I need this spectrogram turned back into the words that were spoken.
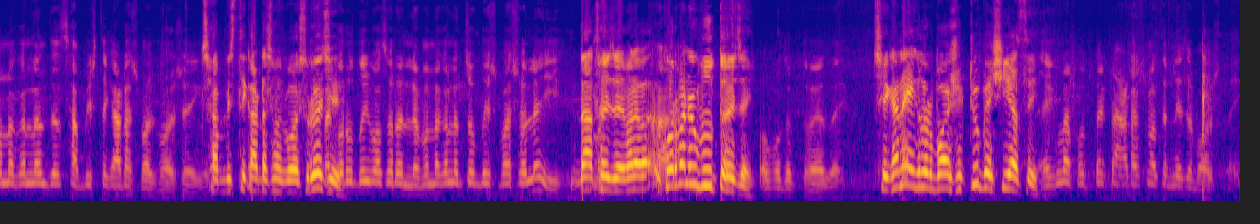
মনে করলেন যে ছাব্বিশ থেকে আঠাশ মাস বয়স হয়ে গেছে। ছাব্বিশ থেকে আঠাশ মাস বয়স রয়েছে? গরু দুই বছর হলে মনে করলেন চব্বিশ মাস হলেই দাঁত হয়ে যায় মানে কোরবানির উপযুক্ত হয়ে যায়। উপযুক্ত হয়ে যায়। সেখানে এগুলোর বয়স একটু বেশি আছে। এগুলা প্রত্যেকটা আঠাশ মাসের নিচে বয়স নেই।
